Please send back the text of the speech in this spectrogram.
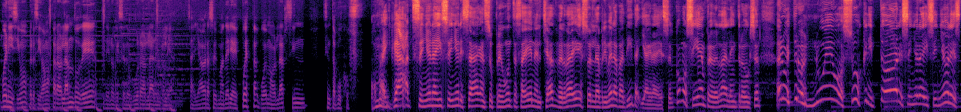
buenísimo, pero sí, vamos a estar hablando de, de, lo que se te ocurra hablar en realidad. O sea, ya ahora soy materia dispuesta, podemos hablar sin, sin tapujos. Oh my God, señoras y señores, hagan sus preguntas ahí en el chat, ¿verdad? Eso es la primera patita y agradecer, como siempre, ¿verdad? En la introducción a nuestros nuevos suscriptores, señoras y señores.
